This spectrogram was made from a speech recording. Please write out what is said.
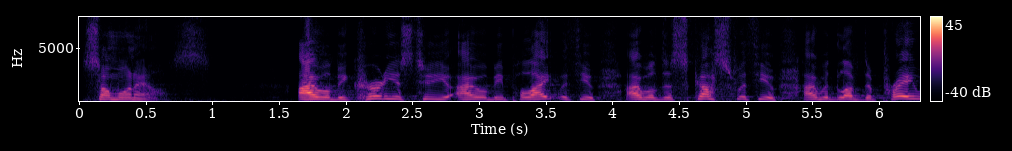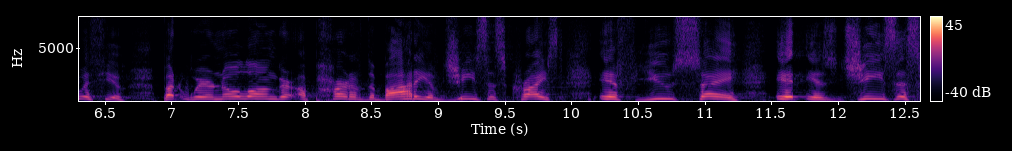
someone else. I will be courteous to you. I will be polite with you. I will discuss with you. I would love to pray with you. But we're no longer a part of the body of Jesus Christ if you say it is Jesus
